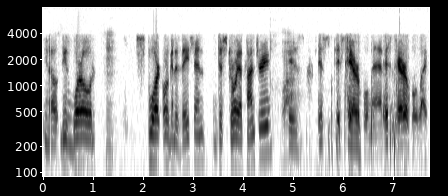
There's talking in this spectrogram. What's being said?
you know these world sport organizations destroy a country wow. is is is terrible, man. It's terrible. Like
